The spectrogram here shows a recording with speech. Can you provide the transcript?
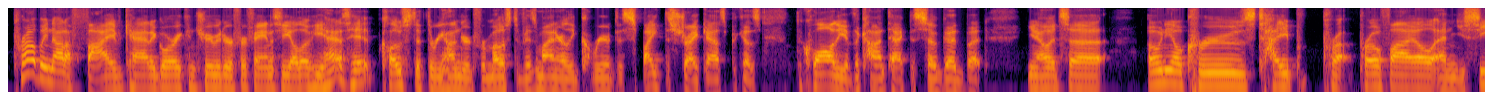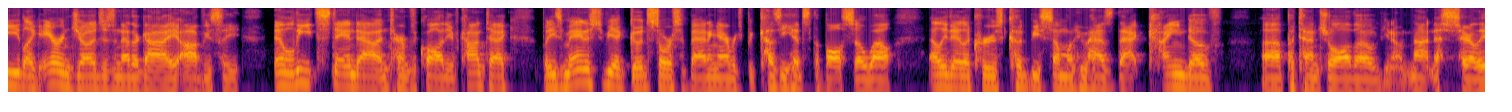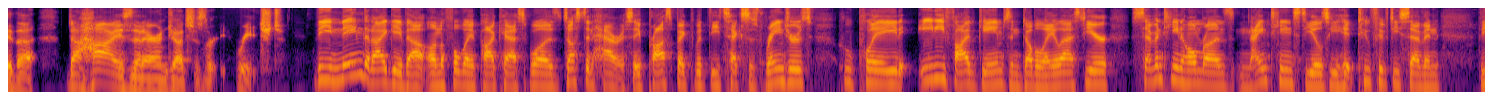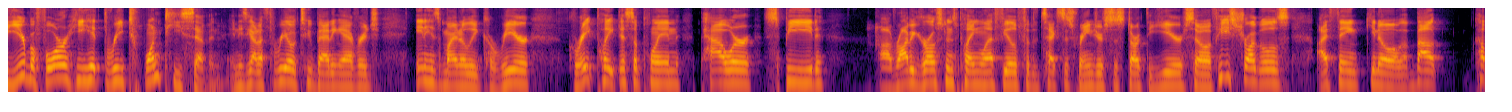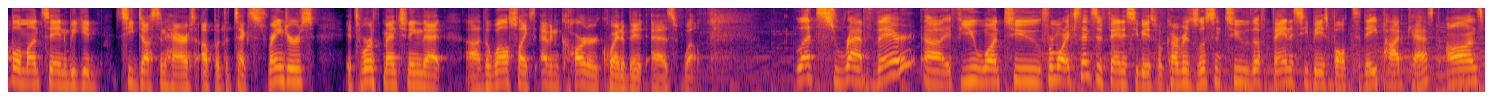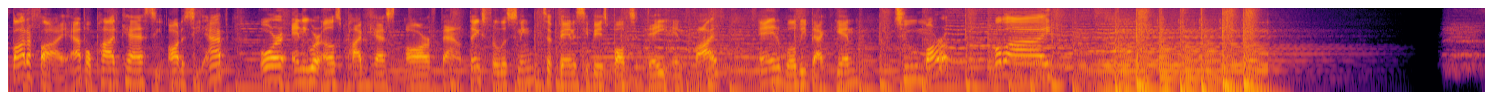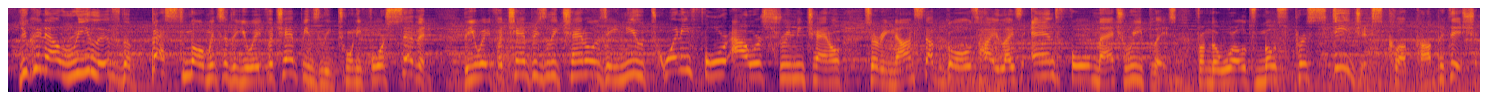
probably not a five category contributor for fantasy, although he has hit close to 300 for most of his minor league career, despite the strikeouts, because the quality of the contact is so good. But, you know, it's a Oneil Cruz type pro- profile. And you see, like, Aaron Judge is another guy, obviously, elite standout in terms of quality of contact, but he's managed to be a good source of batting average because he hits the ball so well. Elly De La Cruz could be someone who has that kind of uh, potential, although you know not necessarily the the highs that Aaron Judge has re- reached. The name that I gave out on the Full Lane podcast was Dustin Harris, a prospect with the Texas Rangers who played 85 games in Double A last year, 17 home runs, 19 steals. He hit 257. The year before, he hit 327, and he's got a 302 batting average in his minor league career. Great plate discipline, power, speed. Uh, Robbie Grossman's playing left field for the Texas Rangers to start the year. So if he struggles, I think, you know, about a couple of months in, we could see Dustin Harris up with the Texas Rangers. It's worth mentioning that uh, the Welsh likes Evan Carter quite a bit as well. Let's wrap there. Uh, if you want to, for more extensive fantasy baseball coverage, listen to the Fantasy Baseball Today podcast on Spotify, Apple Podcasts, the Odyssey app, or anywhere else podcasts are found. Thanks for listening to Fantasy Baseball Today in 5, and we'll be back again tomorrow. Bye bye. You can now relive the best moments of the UEFA Champions League 24 7. The UEFA Champions League channel is a new 24 hour streaming channel serving non stop goals, highlights, and full match replays from the world's most prestigious club competition.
